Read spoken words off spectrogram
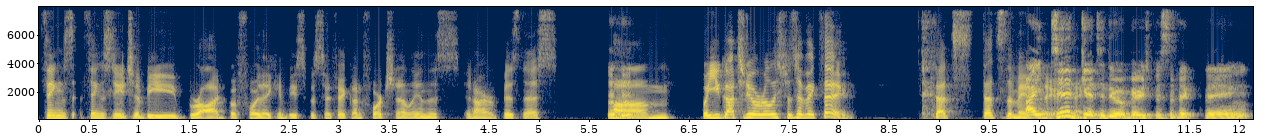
things things need to be broad before they can be specific unfortunately in this in our business Mhm. um but you got to do a really specific thing that's that's the main I did get to do a very specific thing.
